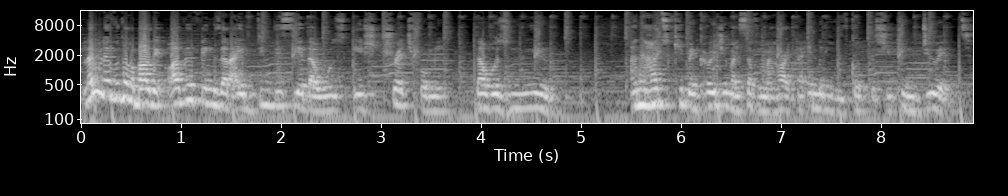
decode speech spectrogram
Let me never talk about the other things that I did this year that was a stretch for me, that was new. And I had to keep encouraging myself in my heart that Emily, you've got this, you can do it.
